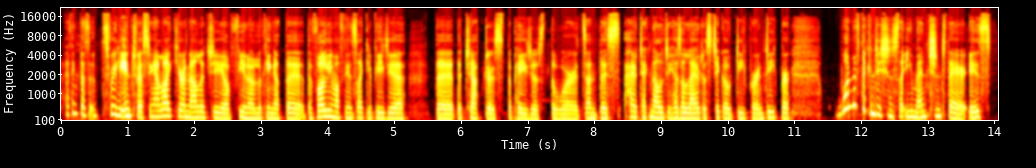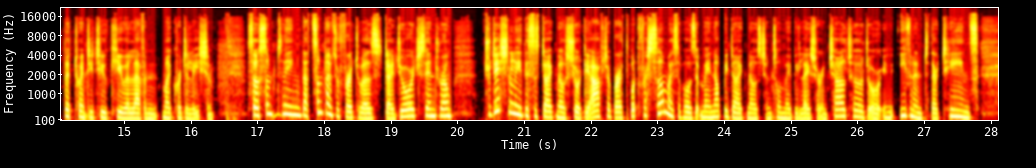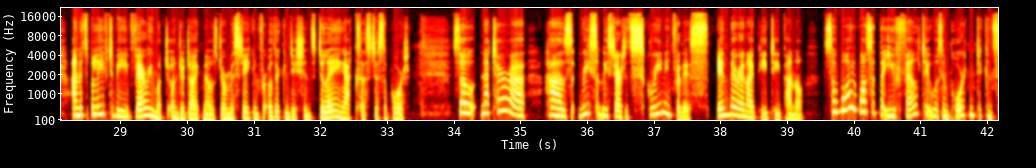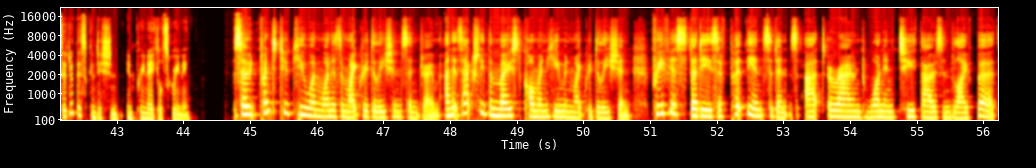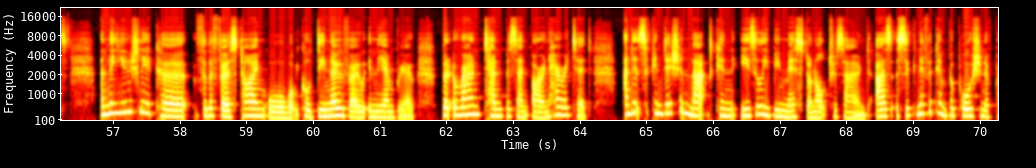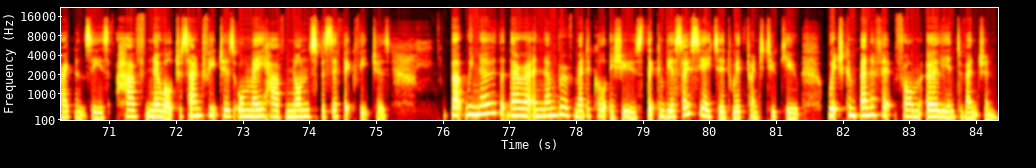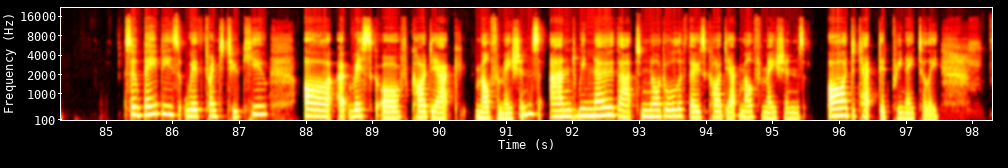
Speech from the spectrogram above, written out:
I think that's it's really interesting. I like your analogy of, you know, looking at the the volume of the encyclopedia, the the chapters, the pages, the words, and this how technology has allowed us to go deeper and deeper. One of the conditions that you mentioned there is the 22q11 microdeletion. So, something that's sometimes referred to as DiGeorge syndrome. Traditionally, this is diagnosed shortly after birth, but for some, I suppose it may not be diagnosed until maybe later in childhood or in, even into their teens. And it's believed to be very much underdiagnosed or mistaken for other conditions, delaying access to support. So, Natera has recently started screening for this in their NIPT panel. So, why was it that you felt it was important to consider this condition in prenatal screening? So, 22q11 is a microdeletion syndrome, and it's actually the most common human microdeletion. Previous studies have put the incidence at around 1 in 2,000 live births, and they usually occur for the first time or what we call de novo in the embryo, but around 10% are inherited. And it's a condition that can easily be missed on ultrasound, as a significant proportion of pregnancies have no ultrasound features or may have non specific features. But we know that there are a number of medical issues that can be associated with 22q, which can benefit from early intervention. So, babies with 22q are at risk of cardiac malformations. And we know that not all of those cardiac malformations are detected prenatally.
